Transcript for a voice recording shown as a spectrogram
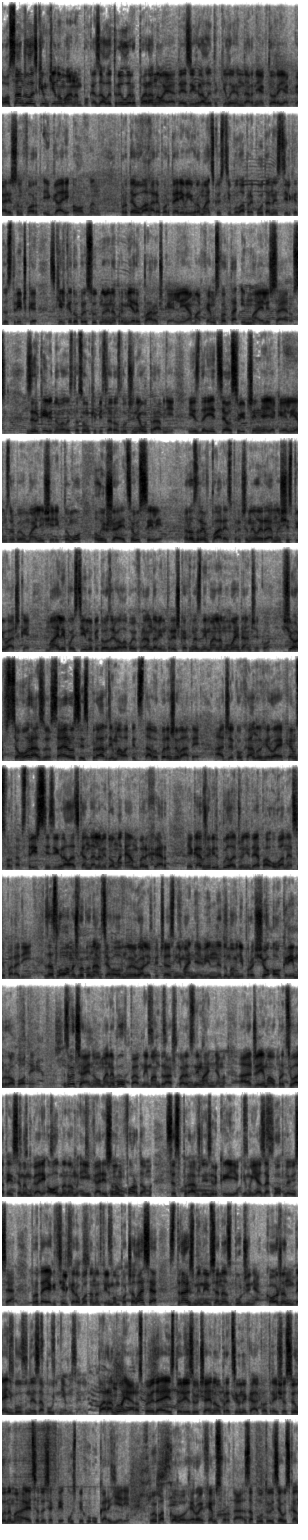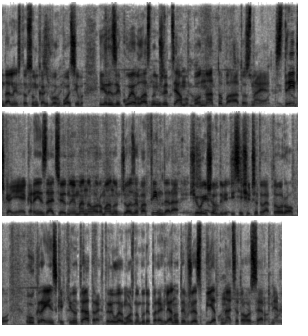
Лос-Анджелеським кіноманам показали трилер Параноя, де зіграли такі легендарні актори, як Гаррісон Форд і Гаррі Олдман. Проте увага репортерів і громадськості була прикута не стільки до стрічки, скільки до присутної на прем'єри парочки Ліама Хемсворта і Майлі Сайрус. Зірки відновили стосунки після розлучення у травні, і здається, освідчення, яке Ліам зробив Майлі ще рік тому, лишається у силі. Розрив пари спричинили ревнощі співачки. Майлі постійно підозрювала бойфренда в інтрижках на знімальному майданчику. Що ж, цього разу Сайрус і справді мала підстави переживати, адже кохану героя Хемсворта в стрічці зіграла скандально відома Ембер Херд, яка вже відбила Джоні Деппа у Ванеси Парадій. За словами ж виконавця головної ролі під час знімання, він не думав ні про що, окрім роботи. Звичайно, у мене був певний мандраж перед зніманням, адже я мав працювати із самим Гаррі Олдменом і Гаррісоном Фордом. Це справжні зірки, якими я захоплююся. Проте, як тільки робота над фільмом почалася, страх змінився на збудження. Кожен день був незабутнім. Параноя розповідає історію звичайного працівника, котрий щосили намагається досягти успіху у кар'єрі. Випадково герой Хемсворта заплутується у скандальних стосунках двох босів і ризикує власним життям, бо надто багато знає. Стрічка є екранізацією одноіменного роману Джозефа Фіндера, що вийшов 2004 року. В українських кінотеатрах трилер можна буде переглянути вже з 15 серпня.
